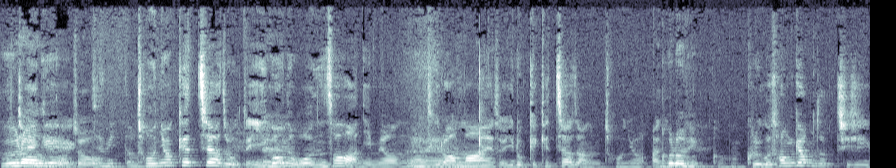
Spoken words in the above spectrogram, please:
그런 되게 거죠. 재밌다. 전혀 캐치하지 못해. 이거는 네. 원서 아니면 네. 드라마에서 이렇게 캐치하지 않은 전혀 아니. 그러니까 그리고 성경적 지식이.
